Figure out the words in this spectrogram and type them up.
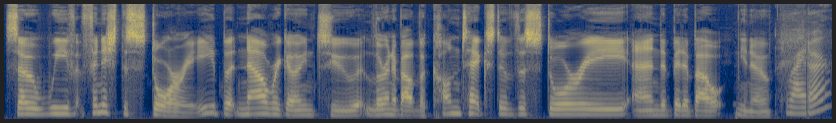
So we've finished the story, but now we're going to learn about the context of the story and a bit about, you know, Writer?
